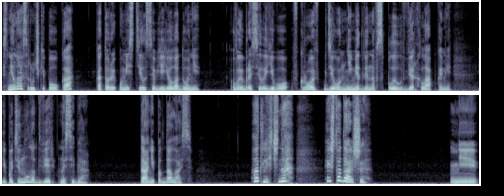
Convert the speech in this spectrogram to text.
сняла с ручки паука — который уместился в ее ладони, выбросила его в кровь, где он немедленно всплыл вверх лапками, и потянула дверь на себя. Та не поддалась. «Отлично! И что дальше?» «Не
